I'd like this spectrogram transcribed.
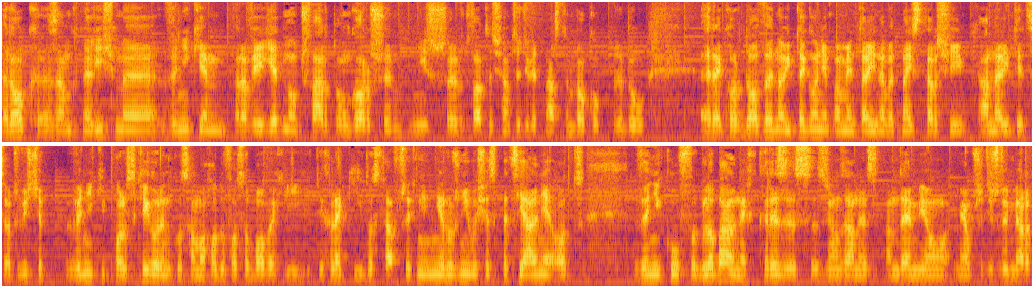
rok zamknęliśmy wynikiem prawie 1 czwartą gorszym niż w 2019 roku, który był rekordowy, no i tego nie pamiętali nawet najstarsi analitycy. Oczywiście wyniki polskiego rynku samochodów osobowych i, i tych lekkich dostawczych nie, nie różniły się specjalnie od wyników globalnych. Kryzys związany z pandemią miał przecież wymiar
